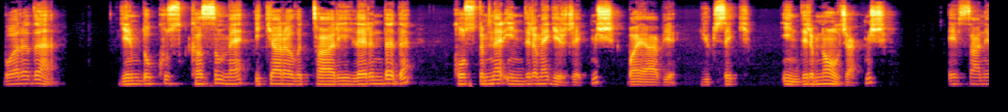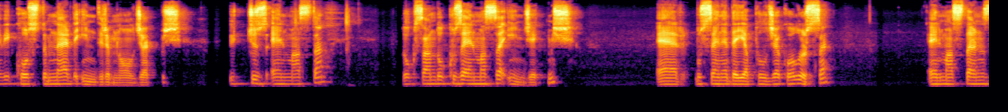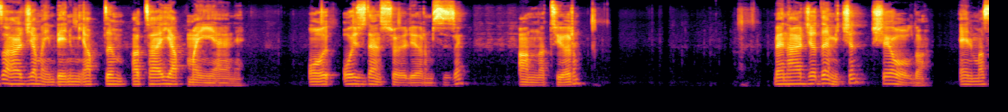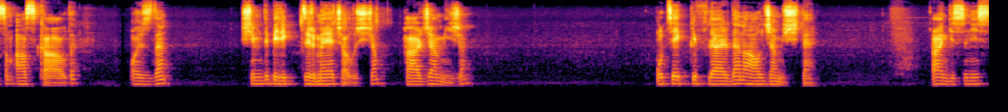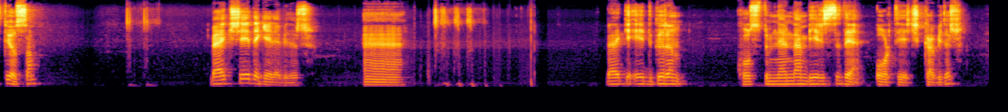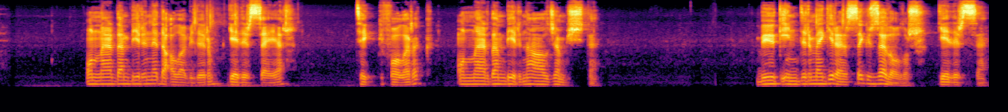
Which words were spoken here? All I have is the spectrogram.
Bu arada 29 Kasım ve 2 Aralık tarihlerinde de kostümler indirime girecekmiş. Bayağı bir yüksek indirimli olacakmış. Efsanevi kostümler de indirimli olacakmış. 300 elmastan 99 elmasa inecekmiş. Eğer bu sene de yapılacak olursa elmaslarınızı harcamayın. Benim yaptığım hatayı yapmayın yani. O, o yüzden söylüyorum size. Anlatıyorum. Ben harcadığım için şey oldu. Elmasım az kaldı. O yüzden şimdi biriktirmeye çalışacağım. Harcamayacağım. O tekliflerden alacağım işte. Hangisini istiyorsam. Belki şey de gelebilir. Ee, belki Edgar'ın kostümlerinden birisi de ortaya çıkabilir. Onlardan birini de alabilirim gelirse eğer. Teklif olarak. Onlardan birini alacağım işte. Büyük indirime girerse güzel olur. Gelirse.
